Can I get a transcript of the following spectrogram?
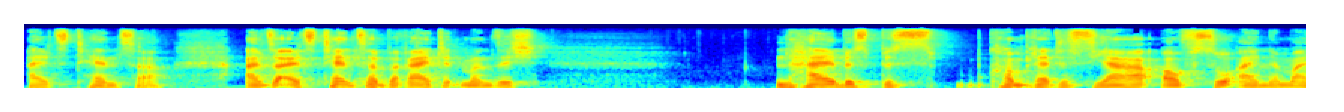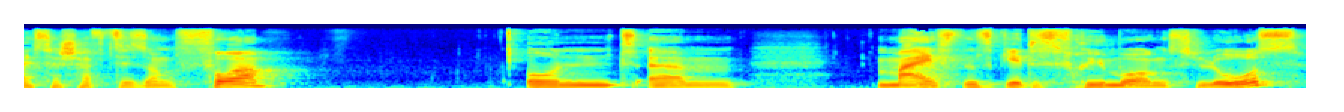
als Tänzer. Also als Tänzer bereitet man sich ein halbes bis komplettes Jahr auf so eine Meisterschaftssaison vor. Und ähm, meistens geht es frühmorgens los,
